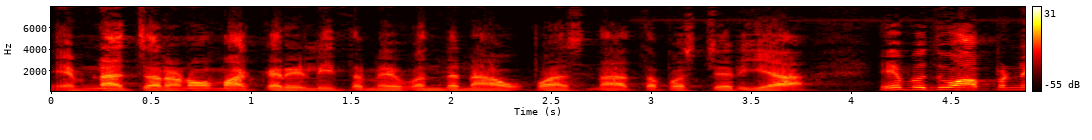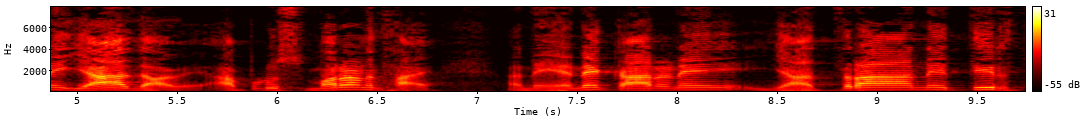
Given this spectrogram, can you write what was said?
એમના ચરણોમાં કરેલી તમે વંદના, ઉપાસના, તપશ્ચર્યા એ બધું આપણને યાદ આવે, આપણું સ્મરણ થાય. અને એને કારણે યાત્રા અને તીર્થ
